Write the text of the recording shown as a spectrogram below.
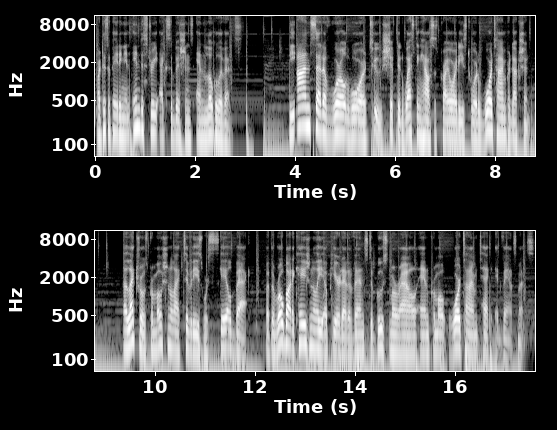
participating in industry exhibitions and local events. The onset of World War II shifted Westinghouse's priorities toward wartime production. Elektro's promotional activities were scaled back, but the robot occasionally appeared at events to boost morale and promote wartime tech advancements.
